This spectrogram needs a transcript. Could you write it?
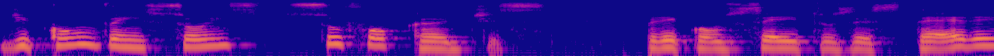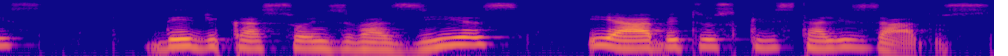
de convenções sufocantes, preconceitos estéreis, dedicações vazias e hábitos cristalizados.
